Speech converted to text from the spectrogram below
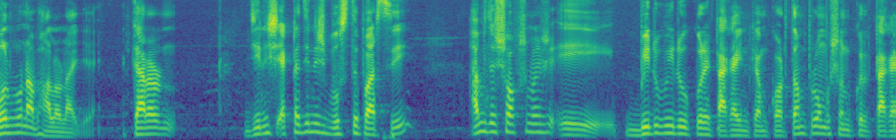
বলব না ভালো লাগে। কারণ জিনিস একটা জিনিস বুঝতে পারছি আমি তো সবসময় এই বিডু বিডু করে টাকা ইনকাম করতাম প্রমোশন করে টাকা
